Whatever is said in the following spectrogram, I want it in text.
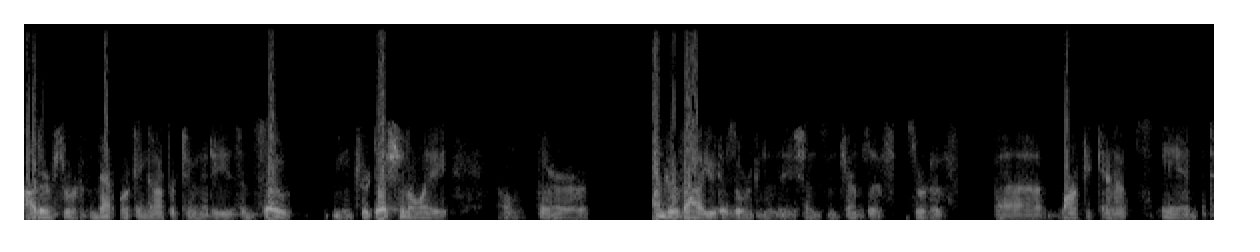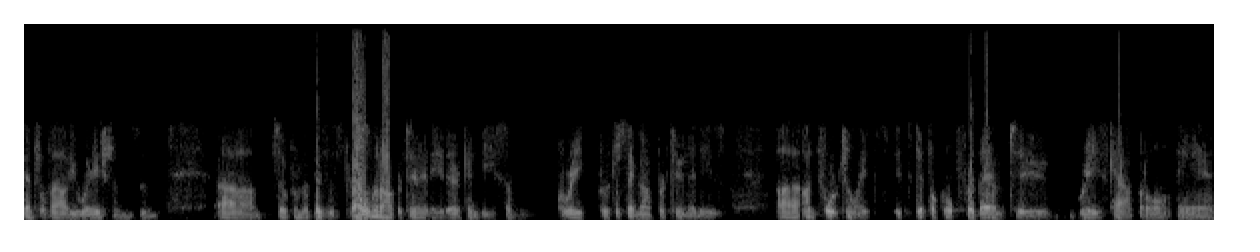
other sort of networking opportunities. And so, you know, traditionally, they're undervalued as organizations in terms of sort of uh, market caps and potential valuations. And um, so, from a business development opportunity, there can be some great purchasing opportunities. Uh, unfortunately, it's it's difficult for them to raise capital, and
